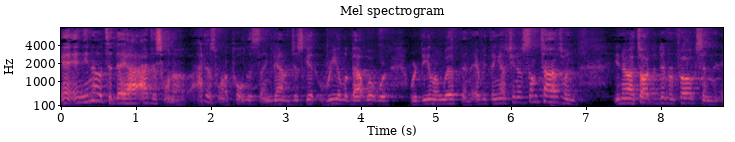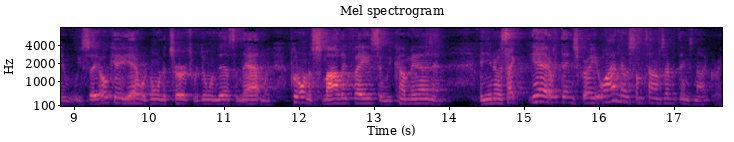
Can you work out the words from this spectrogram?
And, and you know, today I, I just want to I just want to pull this thing down and just get real about what we're we're dealing with and everything else. You know, sometimes when you know, I talk to different folks and, and we say, okay, yeah, we're going to church, we're doing this and that, and we put on a smiley face and we come in and, and you know, it's like, yeah, everything's great. Well, I know sometimes everything's not great.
